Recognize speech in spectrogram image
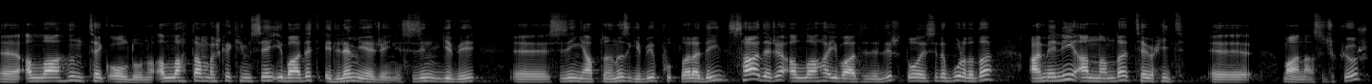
e, Allah'ın tek olduğunu, Allah'tan başka kimseye ibadet edilemeyeceğini, sizin gibi, e, sizin yaptığınız gibi putlara değil sadece Allah'a ibadet edilir. Dolayısıyla burada da ameli anlamda tevhid e, manası çıkıyor.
